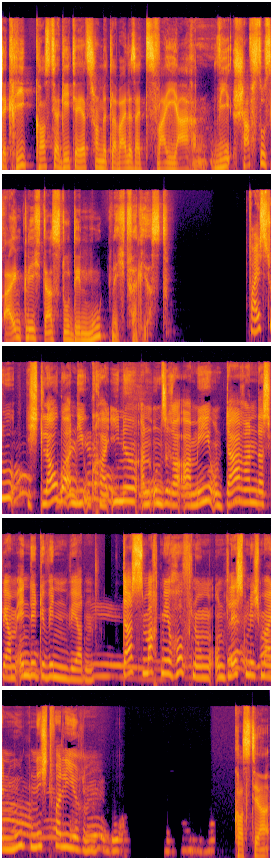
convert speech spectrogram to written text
Der Krieg, Kostja, geht ja jetzt schon mittlerweile seit zwei Jahren. Wie schaffst du es eigentlich, dass du den Mut nicht verlierst? Weißt du, ich glaube an die Ukraine, an unsere Armee und daran, dass wir am Ende gewinnen werden. Das macht mir Hoffnung und lässt mich meinen Mut nicht verlieren. Kostja,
